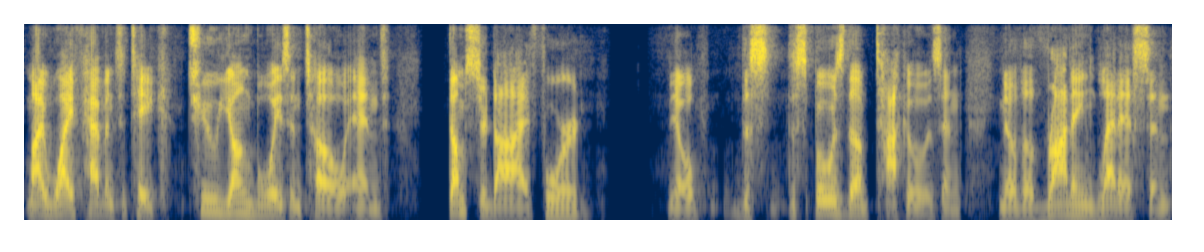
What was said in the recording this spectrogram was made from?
my wife having to take two young boys in tow and dumpster dive for you know dis- disposed of tacos and you know the rotting lettuce and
